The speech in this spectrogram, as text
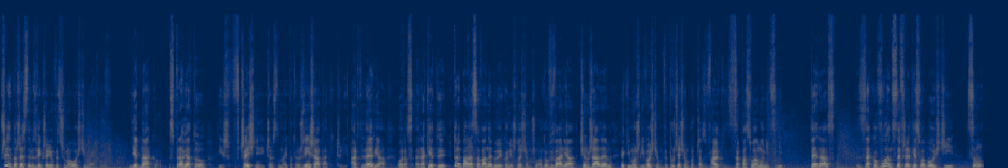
przy jednoczesnym zwiększeniu wytrzymałości mechów. Jednako sprawia to, iż wcześniej często najpotężniejsze ataki, czyli artyleria oraz rakiety, które balansowane były koniecznością przeładowywania, ciężarem, jak i możliwością wyprucia się podczas walki z zapasu amunicji, teraz, zachowując te wszelkie słabości, są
